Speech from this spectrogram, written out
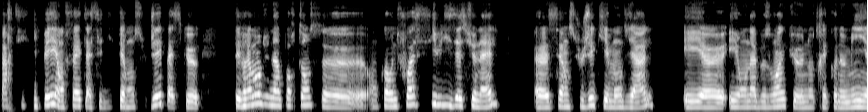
participer en fait à ces différents sujets parce que c'est vraiment d'une importance encore une fois civilisationnelle. C'est un sujet qui est mondial et, on a besoin que notre économie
